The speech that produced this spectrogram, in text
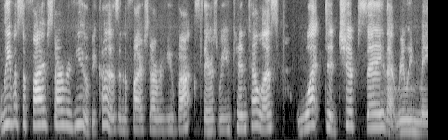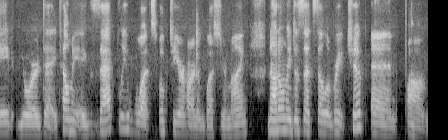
leave us a five star review because in the five star review box, there's where you can tell us what did Chip say that really made your day? Tell me exactly what spoke to your heart and blessed your mind. Not only does that celebrate Chip and um,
